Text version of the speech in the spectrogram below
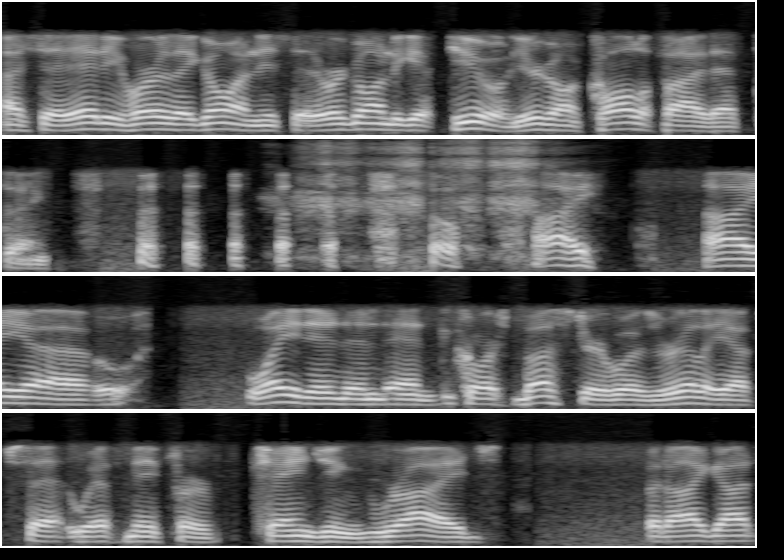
I said, Eddie, where are they going? He said, we're going to get fuel. You're going to qualify that thing. so I, I uh, waited, and, and of course, Buster was really upset with me for changing rides. But I got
